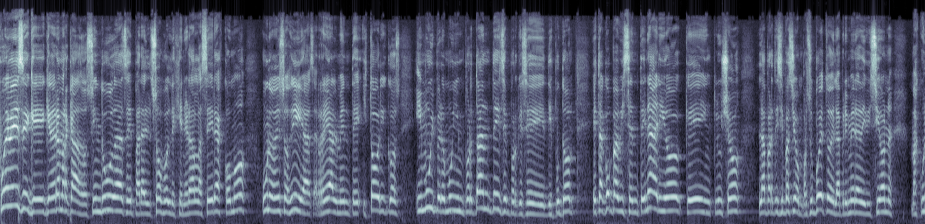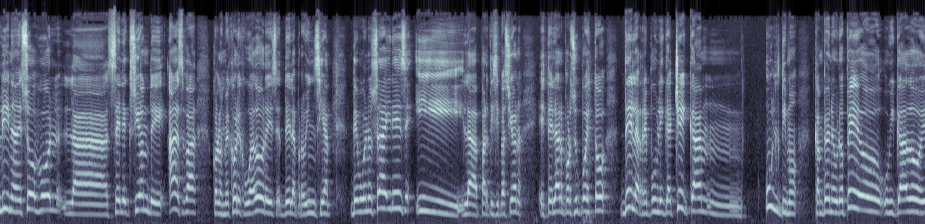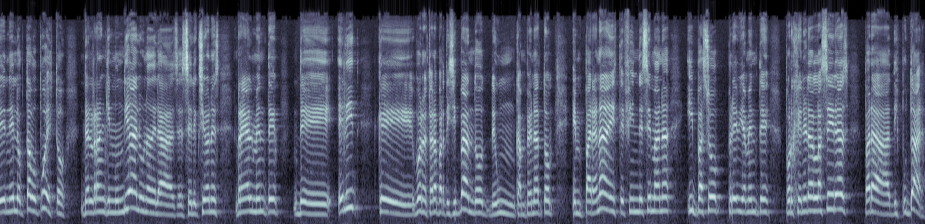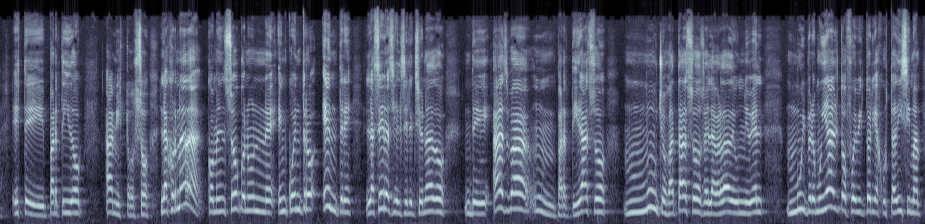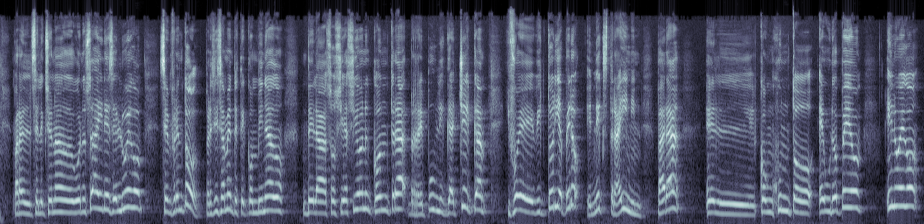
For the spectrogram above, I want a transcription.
Jueves eh, que quedará marcado, sin dudas, eh, para el softball de General Las Heras como uno de esos días realmente históricos y muy pero muy importantes eh, porque se disputó esta Copa Bicentenario que incluyó la participación, por supuesto, de la primera división masculina de softball, la selección de ASBA con los mejores jugadores de la provincia de Buenos Aires y la participación estelar, por supuesto, de la República Checa, mm, último campeón europeo, ubicado en el octavo puesto del ranking mundial, una de las selecciones realmente de elite que bueno, estará participando de un campeonato en Paraná este fin de semana y pasó previamente por General Las Heras para disputar este partido amistoso. La jornada comenzó con un eh, encuentro entre Las Heras y el seleccionado de Asba, un partidazo, muchos batazos, la verdad de un nivel muy pero muy alto, fue victoria ajustadísima para el seleccionado de Buenos Aires, luego se enfrentó precisamente este combinado de la asociación contra República Checa y fue victoria pero en extra inning para el conjunto europeo. Y luego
